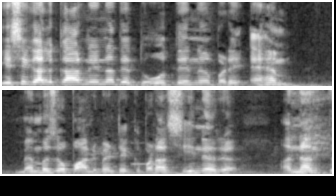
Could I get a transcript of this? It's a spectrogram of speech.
ਇਸੇ ਗੱਲ ਕਾਰਨ ਇਹਨਾਂ ਦੇ ਦੋ ਤਿੰਨ ਬੜੇ ਅਹਿਮ ਮੈਂਬਰਸ ਆਫ ਪਾਰਲੀਮੈਂਟ ਇੱਕ ਬੜਾ ਸੀਨੀਅਰ ਅਨੰਤ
